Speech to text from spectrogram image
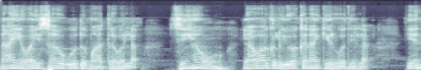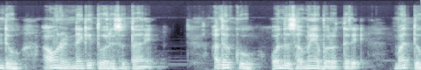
ನಾಯಿ ವಯಸ್ಸಾಗುವುದು ಮಾತ್ರವಲ್ಲ, ಸಿಂಹವು ಯಾವಾಗಲೂ ಯುವಕನಾಗಿ ಇರುವುದಿಲ್ಲ ಎಂದು ಅವನು ನಿನಗೆ ತೋರಿಸುತ್ತಾನೆ. ಅದಕ್ಕೂ ಒಂದು ಸಮಯ ಬರುತ್ತದೆ ಮತ್ತು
